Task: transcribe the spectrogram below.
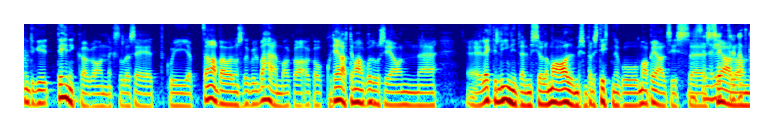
muidugi tehnikaga on, eks ole, see, et kui tänapäeval on seda küll vähem, aga, aga kui te elate maakodus ja on äh, elektriliinid veel, mis ei ole maa all, mis on päris tihti nagu maa peal, siis äh, seal on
